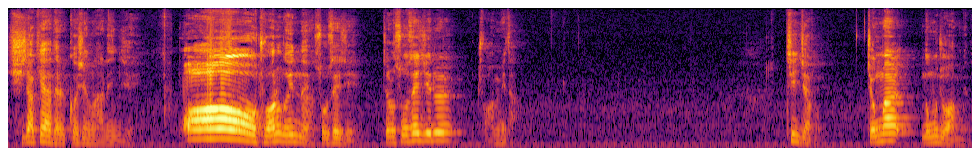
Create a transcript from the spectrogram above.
시작해야 될 것은 아닌지. 어 좋아하는 거 있네요 소세지. 저는 소세지를 좋아합니다. 진짜로. 정말 너무 좋아합니다.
